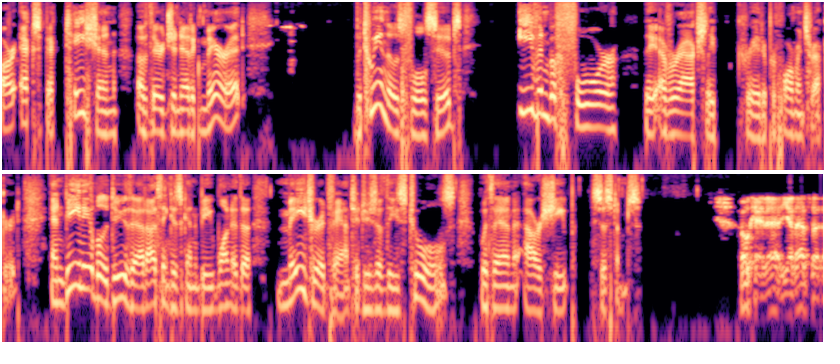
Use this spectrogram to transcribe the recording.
our expectation of their genetic merit between those full sibs even before they ever actually create a performance record. And being able to do that, I think, is going to be one of the major advantages of these tools within our sheep systems. Okay, that, yeah, that's an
